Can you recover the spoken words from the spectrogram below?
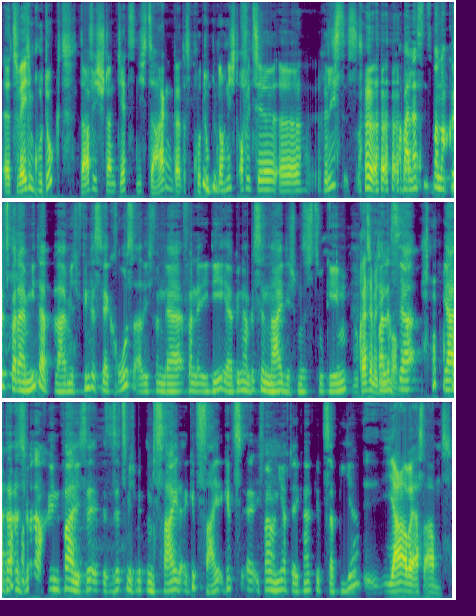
Äh, zu welchem Produkt darf ich Stand jetzt nicht sagen, da das Produkt noch nicht offiziell äh, released ist. Aber lass uns mal noch kurz bei deinem Meetup bleiben. Ich finde es sehr großartig von der von der Idee her. Bin ein bisschen neidisch, muss ich zugeben. Du kannst ja mit weil hinkommen. ja ja, das wird auf jeden Fall. Ich setze mich mit einem Cider. Gibt's Cider? Gibt's? Äh, ich war noch nie auf der Ignite. Gibt's da Bier? Ja, aber erst abends.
